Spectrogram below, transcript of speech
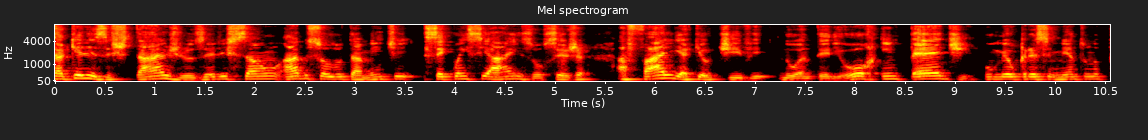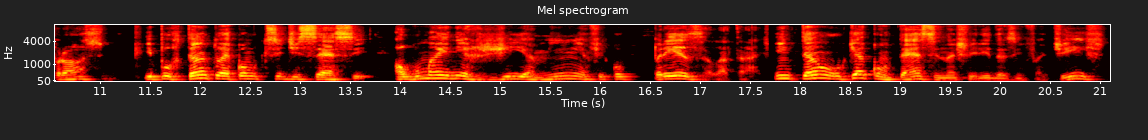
aqueles estágios, eles são absolutamente sequenciais, ou seja, a falha que eu tive no anterior impede o meu crescimento no próximo. E, portanto, é como que se dissesse: alguma energia minha ficou presa lá atrás. Então, o que acontece nas feridas infantis,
